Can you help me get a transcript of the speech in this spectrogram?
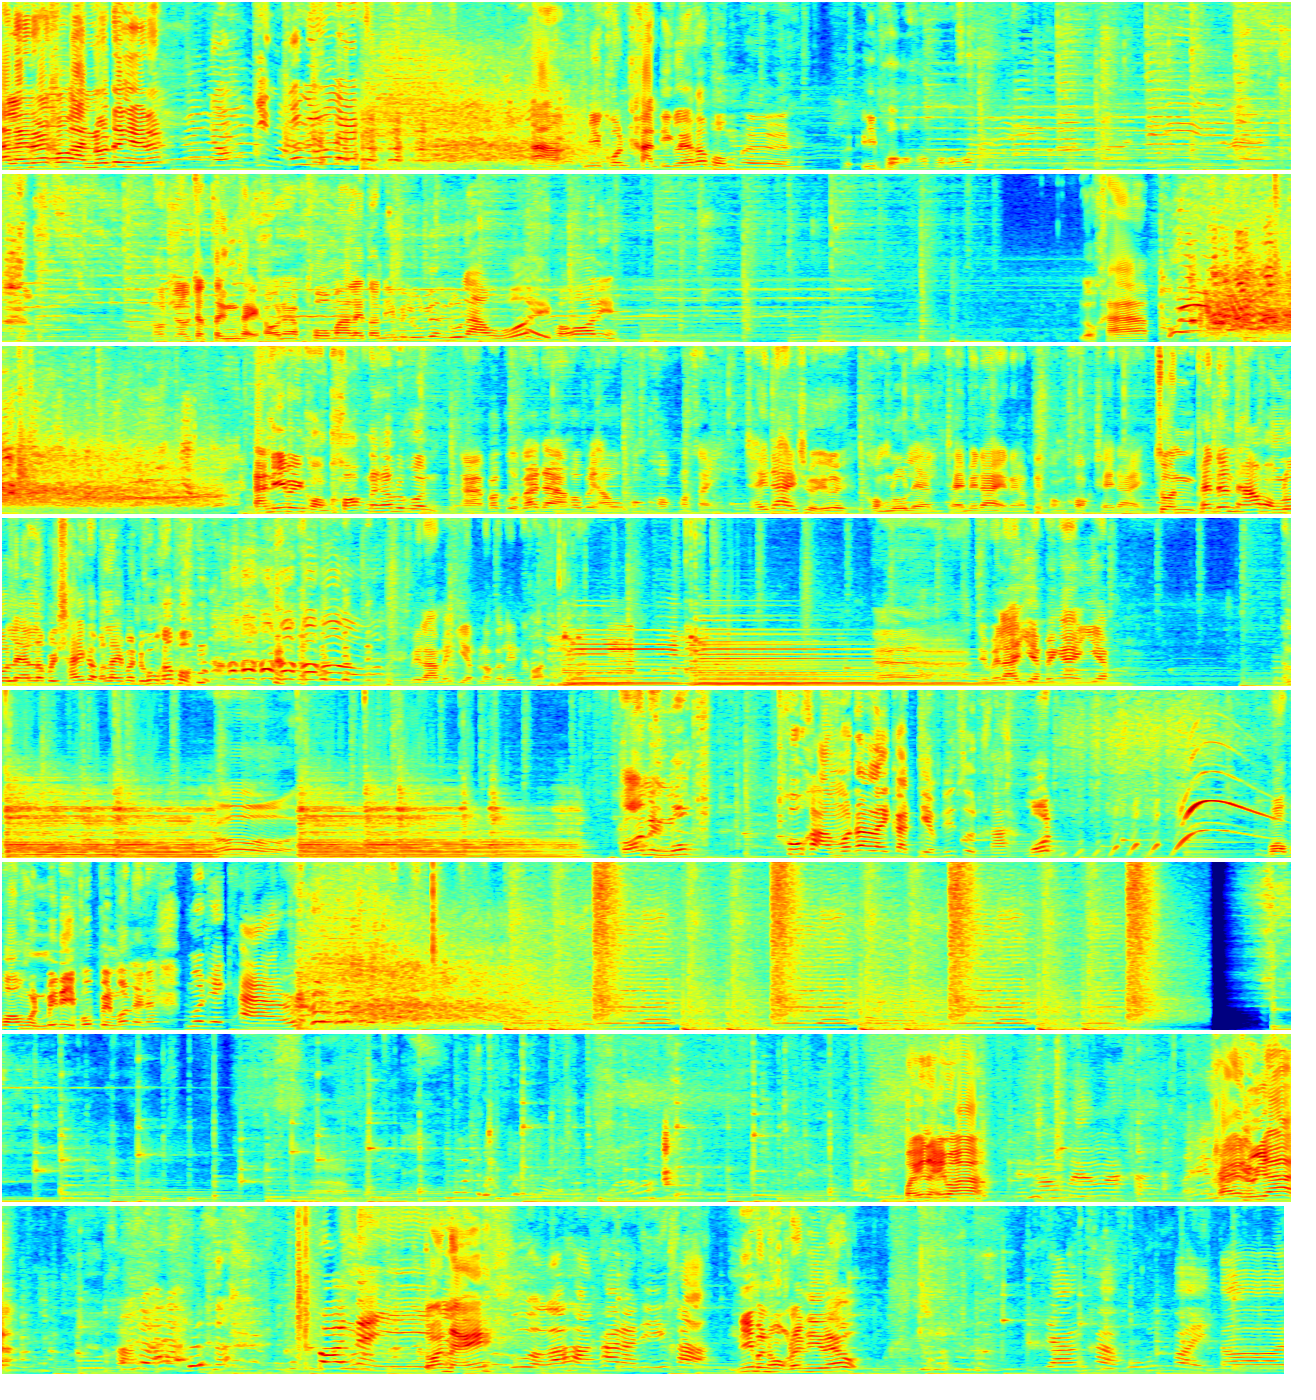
อะไรนะเขาอ่านโน้ตได้ไงนะ ดมกลิ่นก็รู้เลย อ่ามีคนขัดอีกแล้วครับผม เอออีพอพอเราเราจะตึงใส่เขานะครับ โทรมาอะไรตอนนี้ไม่รู้เรื่องรู้ราวโอ้ยพอนี่โลครับ อันนี้เป็นของคอกนะครับทุกคน อ่า ปรากฏว่าดาเขาไปเอาของคอกมาใส่ ใช้ได้เฉยเลยของโรแลนด์ใช้ไม่ได้นะครับ แต่ของคอกใช้ได้ ส่วนแพดเดิลเท้าของโรแลนด์เราไปใช้กับอะไรมาดูครับผม เวลาไม่เหยียบเราก็เล่นคอร์ดธรรมดาอ่าเดี๋ยวเวลาเหยียบไปง่ายเหยียบโอ้ขอหนึ่งมุก ครูขามดอะไรกัดเจ็บที่สุดคะ มด พอพอหุ่นไม่ดีปุ๊บเป็นมดเลยนะ มด XR ไปไหนมาไปเข้าห้องน้ำมาค่ะใครอนุญาตครูค่ะป้อนไหนตอนไหนครูบอกว่าพัก5นาทีค่ะ นี่มัน 6 นาทีแล้ว ยังค่ะครูเพิ่งปล่อยตอน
